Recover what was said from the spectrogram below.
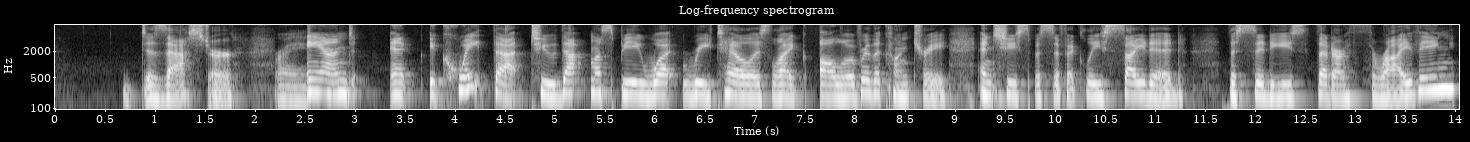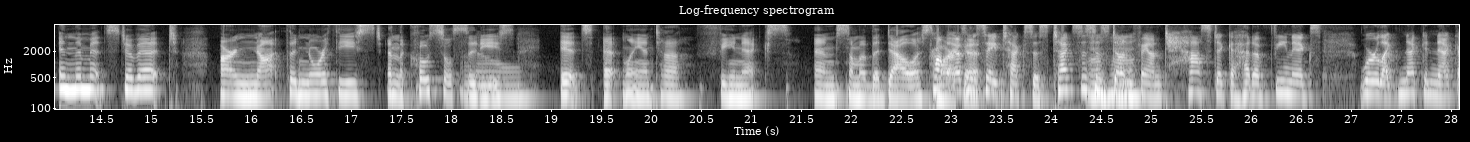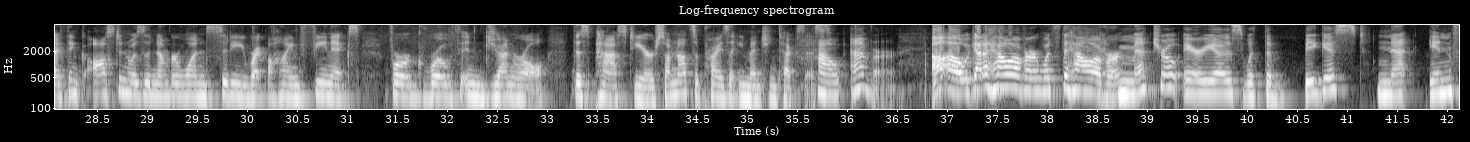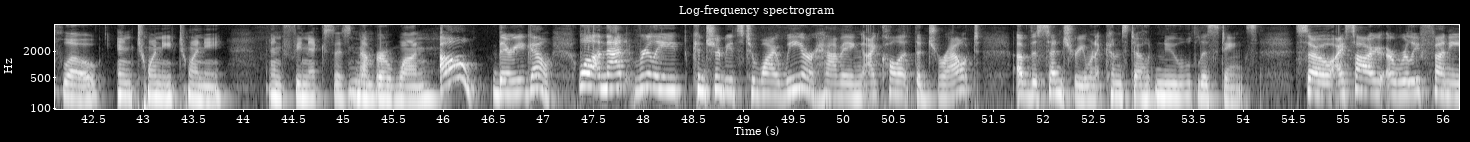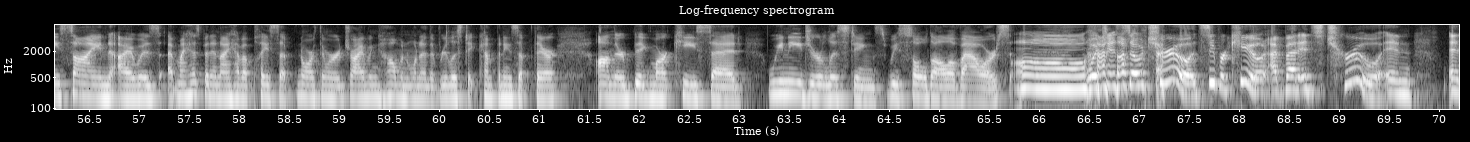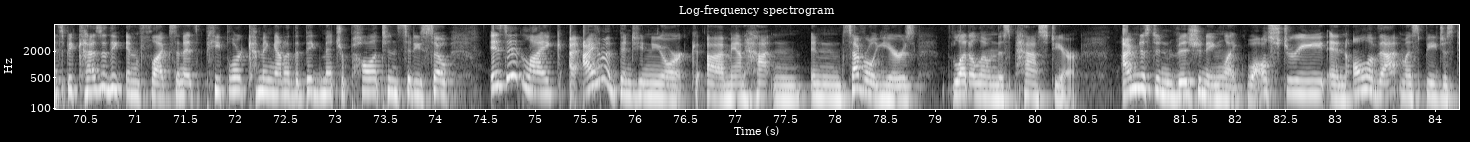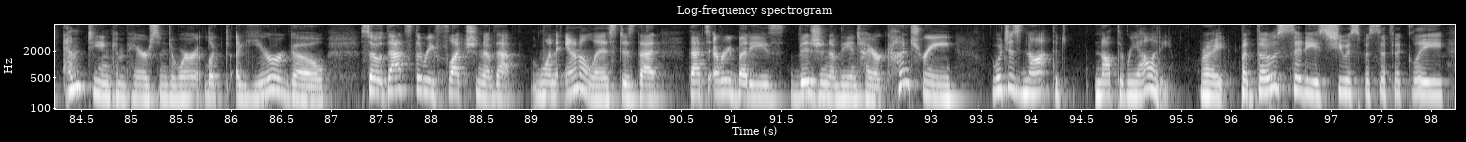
disaster. Right. And and equate that to that must be what retail is like all over the country. And she specifically cited the cities that are thriving in the midst of it are not the Northeast and the coastal cities. No. It's Atlanta, Phoenix, and some of the Dallas Probably, I was going to say Texas. Texas has done fantastic ahead of Phoenix. We're like neck and neck. I think Austin was the number one city right behind Phoenix for growth in general this past year. So I'm not surprised that you mentioned Texas. However, uh oh, we got a however. What's the however? metro areas with the biggest net inflow in 2020, and Phoenix is number, one. Oh, there you go. Well, and that really contributes to why we are having, I call it the drought of the century when it comes to new listings. So I saw a really funny sign. I was, my husband and I have a place up north, and we were driving home, and one of the real estate companies up there on their big marquee said, We need your listings. We sold all of ours. Oh, Which is so true. It's super cute, but it's true. And and it's because of the influx and it's people are coming out of the big metropolitan cities. So is it like I, I haven't been to New York, uh, Manhattan in several years, let alone this past year. I'm just envisioning like Wall Street and all of that must be just empty in comparison to where it looked a year ago. So that's the reflection of that one analyst is that that's everybody's vision of the entire country, which is not the not the reality. Right. But those cities, she was specifically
